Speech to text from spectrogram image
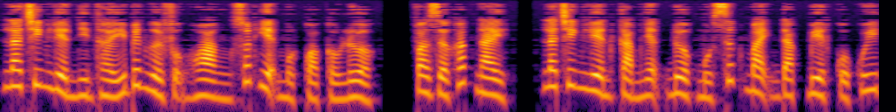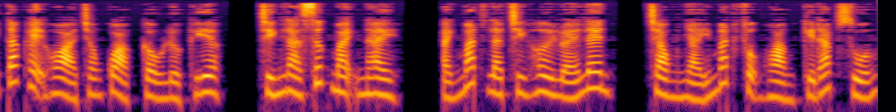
La Trinh liền nhìn thấy bên người Phượng Hoàng xuất hiện một quả cầu lửa. Vào giờ khắc này, La Trinh liền cảm nhận được một sức mạnh đặc biệt của quy tắc hệ hỏa trong quả cầu lửa kia. Chính là sức mạnh này, ánh mắt La Trinh hơi lóe lên, trong nháy mắt Phượng Hoàng kia đáp xuống.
